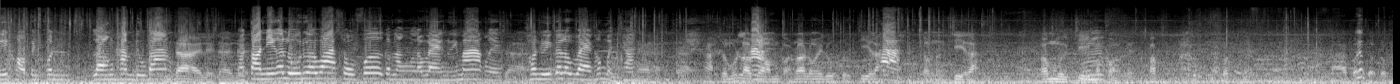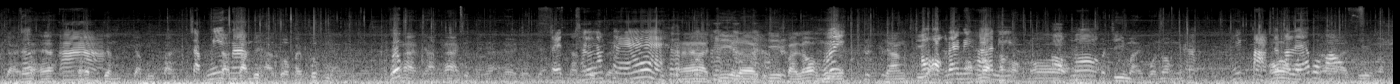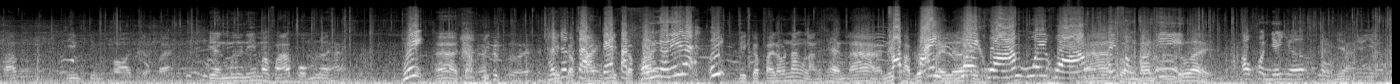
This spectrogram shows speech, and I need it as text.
นุ้ยขอเป็นคนลองทำดูบ้างได้เลยได้เลยแล้วตอนนี้ก็รู้ด้วยว่าโซเฟอร์กำลังระแวงนุ้ยมากเลยใช่ เพราะนุ้ยก็ระแวงเขาเหมือนกันใช่ใช่อะสมมติเราอะยอมก่อนว่าเราไม่รู้สูตรจี้ละค่ะกำลังจี้ละเอามือจี้มาก่อนเลยปั๊บอ่าปั๊บเนี่ยขาเปิดตกใจปึ๊บนะฮะอ่าแล้วก็จับมีดไปจับมีดมาดันด้วยหาตัวไปปุ๊บเนี่ยปึ๊บ ง่ายง่ายง่ายขึ้นไปเนี่ยเออเดี๋ยวเสร็จฉันละแกอ่าจี้เลยจี้ไปแล้วเฮ้ยยางจี้เอาออกได้ไหมคะอันนี้ออกนอกออกนอก มาจี้ใหม่บนนอกเนี่ย อะ ให้ปาดกันมาแล้วเบาอ่จี้มาปั๊บจิ้มจิ้มคอจบไปเปลี่ยนมือนี้มาฟ้าผมเลยฮะๆเฮ้ยอ่าจับปิดฉันจะจับแกปิตัดกับผมไปเดี๋ยวนี้แหละเฮ้ยปิดกลับไปแล้วนั่งหลังแทนอ่านี่ขัขับบรไปถไปเลยห้วยขวางห้วยขวางอ่าไปส่งถึบ้านงที่ผมด้วย เอาคนเยอะๆอย่างเงี้ยเยอะเนี่ย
